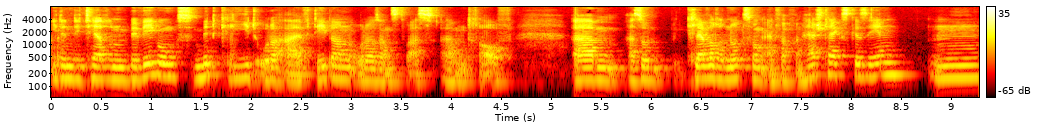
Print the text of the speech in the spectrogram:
identitären Bewegungsmitglied oder AfD-Lern oder sonst was ähm, drauf. Ähm, also clevere Nutzung einfach von Hashtags gesehen. Mm.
